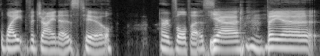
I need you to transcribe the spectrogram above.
white vaginas too, or vulvas. Yeah. the uh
